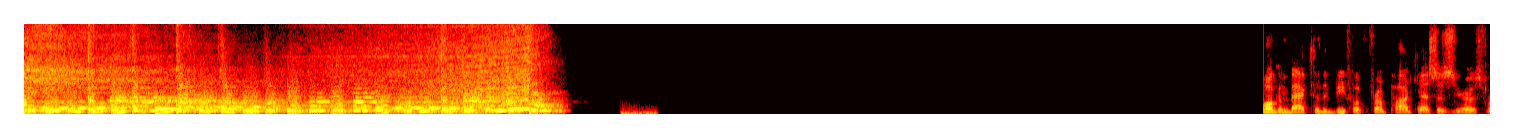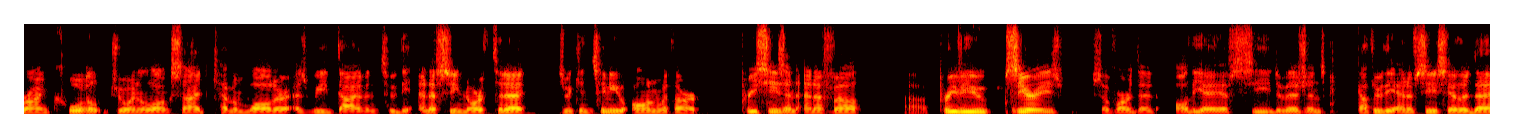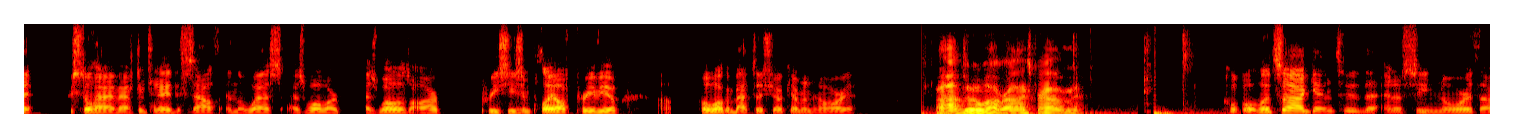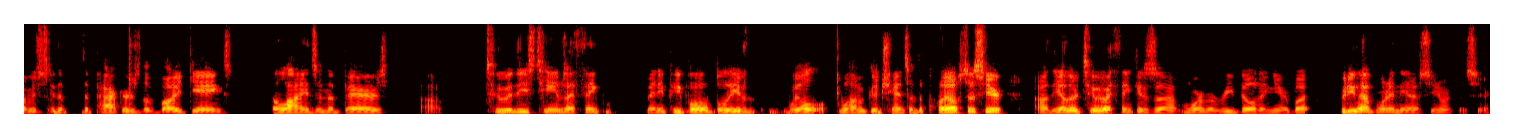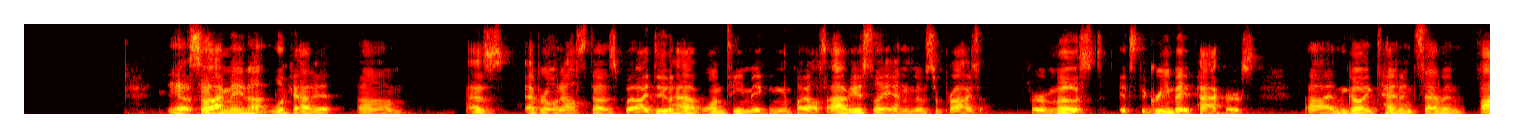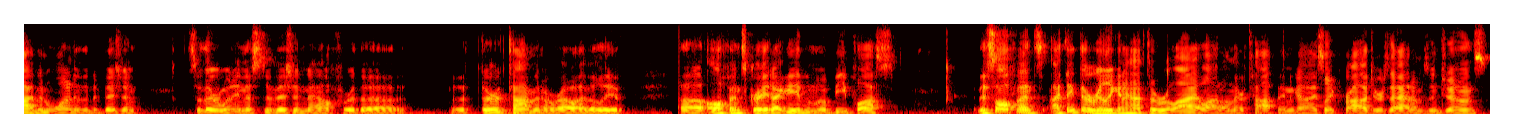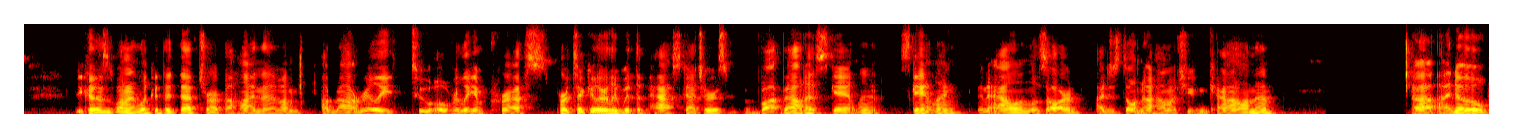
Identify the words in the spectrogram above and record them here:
Welcome back to the Beef Up Front podcast. This is your host, Ryan Coyle, joined alongside Kevin Walder as we dive into the NFC North today as we continue on with our preseason NFL uh, preview series. So far, did all the AFC divisions, got through the NFC the other day. We still have after today the South and the West, as well as our as well as our preseason playoff preview. Uh, well, welcome back to the show, Kevin. How are you? I'm doing well, Ryan. Thanks for having me. Cool. Let's uh, get into the NFC North. Obviously, the, the Packers, the Vikings, the Lions, and the Bears. Uh, two of these teams, I think many people believe will will have a good chance at the playoffs this year. Uh, the other two, I think, is uh, more of a rebuilding year. But who do you have winning the NFC North this year? Yeah, so I may not look at it um, as everyone else does, but I do have one team making the playoffs, obviously, and no surprise for most, it's the Green Bay Packers. Uh, I have them going 10 and 7, 5 and 1 in the division. So they're winning this division now for the the third time in a row, I believe. Uh, offense grade, I gave them a B plus. This offense, I think they're really going to have to rely a lot on their top end guys like Rodgers, Adams, and Jones, because when I look at the depth chart behind them, I'm I'm not really too overly impressed, particularly with the pass catchers, Valdes Scantling, Scantling, and Allen Lazard. I just don't know how much you can count on them. Uh, I know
